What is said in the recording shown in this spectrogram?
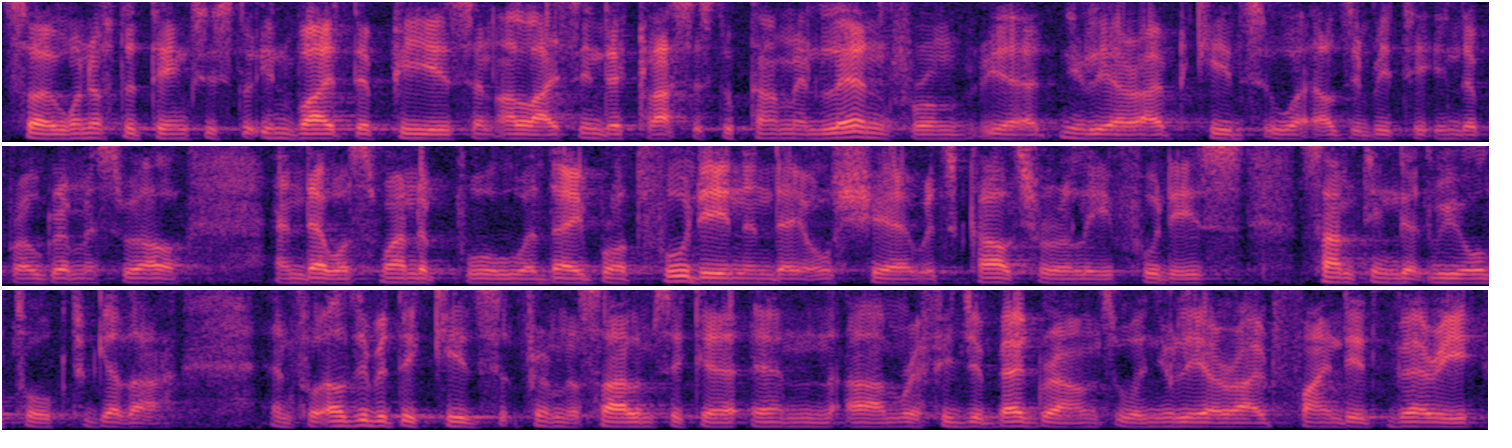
So one of the things is to invite their peers and allies in their classes to come and learn from yeah, newly arrived kids who are LGBT in the program as well. And that was wonderful where they brought food in and they all share, which culturally food is something that we all talk together. And for LGBT kids from asylum seeker and um, refugee backgrounds who are newly arrived, find it very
